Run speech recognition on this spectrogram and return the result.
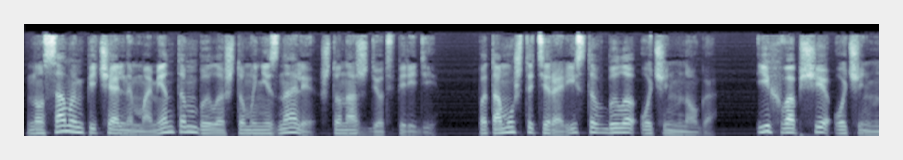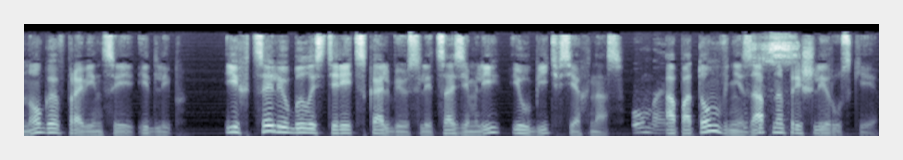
Но самым печальным моментом было, что мы не знали, что нас ждет впереди. Потому что террористов было очень много. Их вообще очень много в провинции Идлиб. Их целью было стереть Скальбию с лица земли и убить всех нас. Oh а потом внезапно пришли русские.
